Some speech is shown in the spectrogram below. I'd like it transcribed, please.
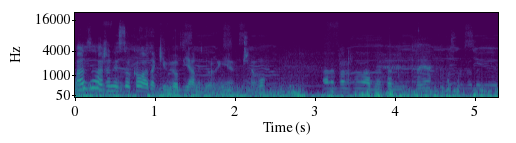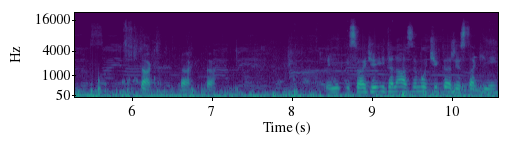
Ale zobacz, on jest dookoła taki wyobijany trochę, nie wiem czemu. Ale bardzo ładne. Ten, to wiadomo jedno. Tak, tak, tak. I, I słuchajcie, i ten azymucik też jest taki.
